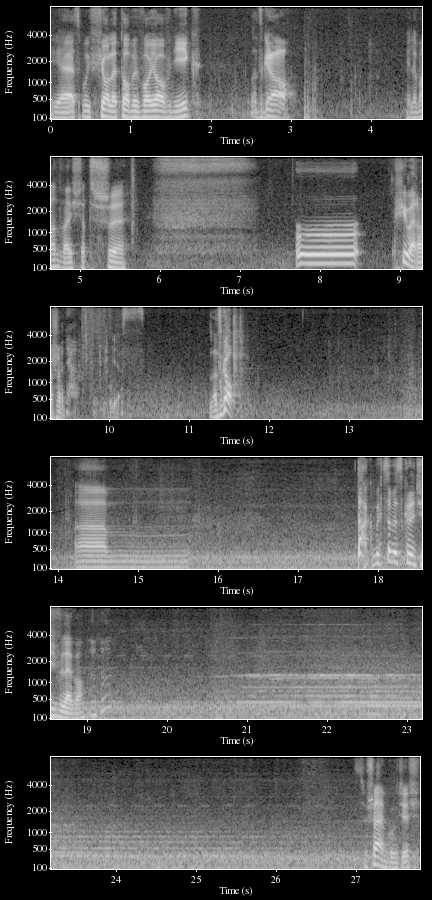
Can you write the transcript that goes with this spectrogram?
Jest mój fioletowy wojownik. Let's go. Ile mam? 23. Urr, Siłę rażenia. Jest. Let's go. Um... Tak, my chcemy skręcić w lewo. Mhm. Słyszałem go gdzieś.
